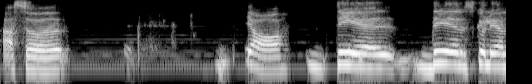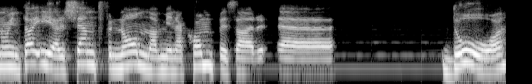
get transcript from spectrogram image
Alltså, ja, det, det, skulle jag nog inte ha erkänt för någon av mina kompisar eh, då.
